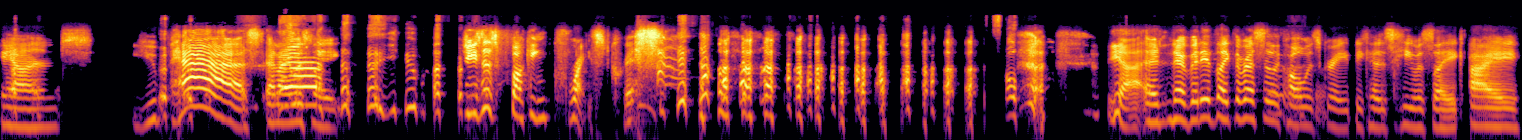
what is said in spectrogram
And you passed. And I was like, you Jesus fucking Christ, Chris. Yeah, and no, but it like the rest of the call was great because he was like, I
